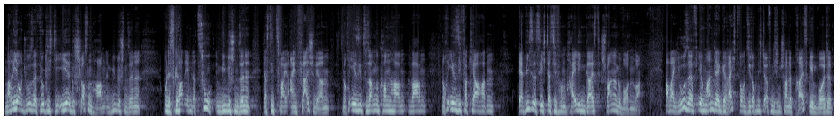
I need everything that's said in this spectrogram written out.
Maria und Josef wirklich die Ehe geschlossen haben im biblischen Sinne. Und es gehört eben dazu im biblischen Sinne, dass die zwei ein Fleisch werden. Noch ehe sie zusammengekommen haben, waren, noch ehe sie Verkehr hatten, erwies es sich, dass sie vom Heiligen Geist schwanger geworden war. Aber Josef, ihr Mann, der gerecht war und sie doch nicht der öffentlichen Schande preisgeben wollte,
